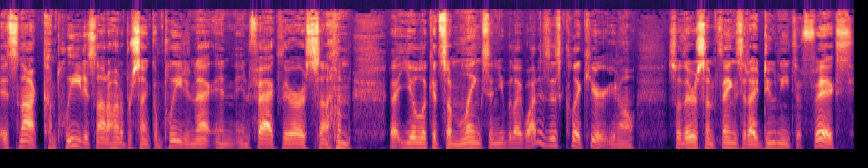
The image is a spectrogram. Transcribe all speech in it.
It's not complete. It's not 100% complete. And in, in fact, there are some, you'll look at some links and you'll be like, why does this click here? You know, so there's some things that I do need to fix.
